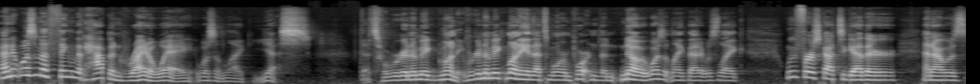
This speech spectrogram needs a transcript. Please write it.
And it wasn't a thing that happened right away. It wasn't like, yes, that's where we're going to make money. We're going to make money and that's more important than. No, it wasn't like that. It was like, we first got together and I was,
